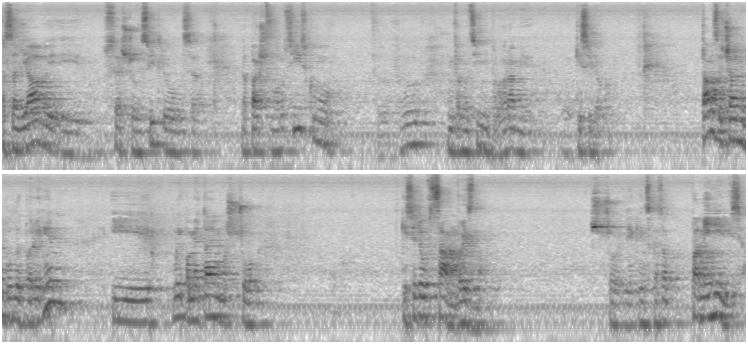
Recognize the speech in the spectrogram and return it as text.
заяви і все, що висвітлювалося на першому російському в інформаційній програмі Кисельова. Там, звичайно, були перегини, і ми пам'ятаємо, що Кисельов сам визнав, що, як він сказав, помінілися.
